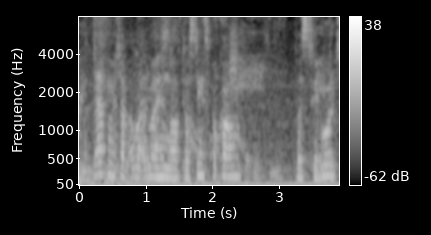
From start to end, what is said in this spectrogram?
Wir deffen. Ich habe aber immerhin noch das Dings bekommen. Das Tribut.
